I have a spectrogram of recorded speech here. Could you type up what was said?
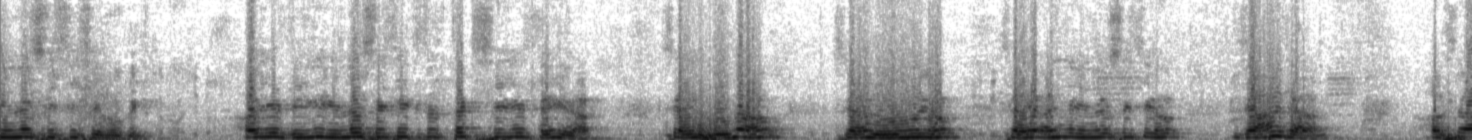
यूनिवर्सिटी से हो गई। और ये दिल्ली यूनिवर्सिटी तक सीमित नहीं रहा। चाहे पूना हो, चाहे मुंबई हो, चाहे अन्य यूनिवर्सिटी हो, जहाँ जहाँ अपना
